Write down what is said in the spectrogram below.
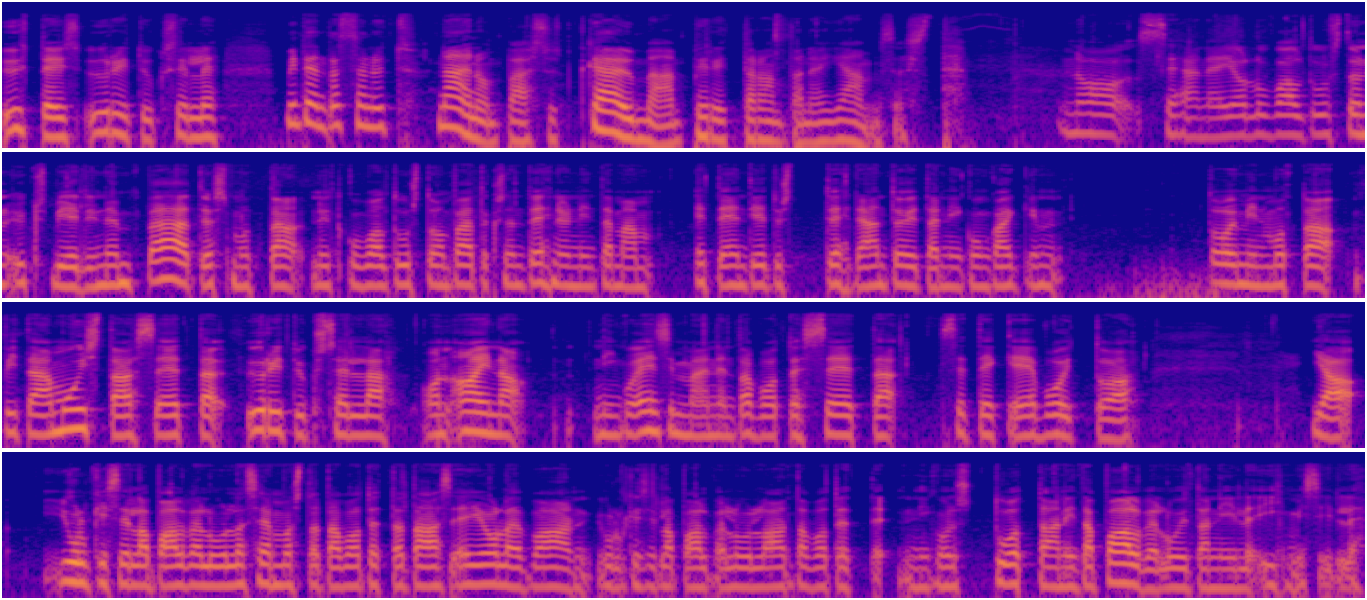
yhteisyrityksille. Miten tässä nyt näin on päässyt käymään Piritta Rantanen Jämsästä? No sehän ei ollut valtuuston yksimielinen päätös, mutta nyt kun valtuusto on päätöksen tehnyt, niin tämän eteen tietysti tehdään töitä niin kuin kaikin toimin, mutta pitää muistaa se, että yrityksellä on aina niin kuin ensimmäinen tavoite se, että se tekee voittoa. Ja julkisilla palveluilla semmoista tavoitetta taas ei ole, vaan julkisilla palveluilla on tavoite niin kuin tuottaa niitä palveluita niille ihmisille.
